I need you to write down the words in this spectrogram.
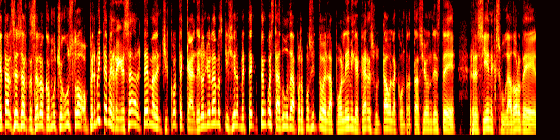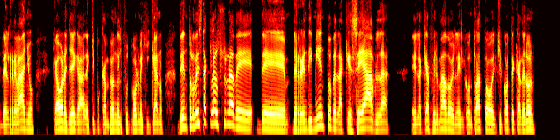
¿Qué tal, César? Te saludo con mucho gusto. Permíteme regresar al tema del Chicote Calderón. Yo nada más quisiera, me tengo esta duda a propósito de la polémica que ha resultado la contratación de este recién exjugador de, del rebaño, que ahora llega al equipo campeón del fútbol mexicano. Dentro de esta cláusula de, de, rendimiento de la que se habla, en la que ha firmado en el contrato el Chicote Calderón,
